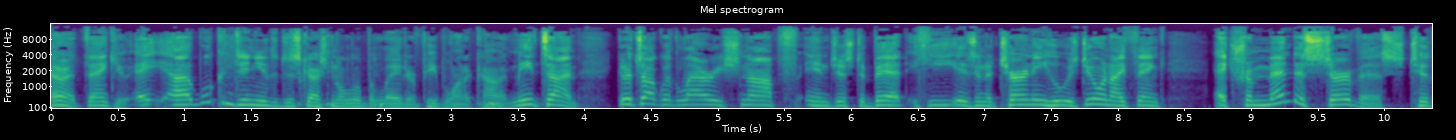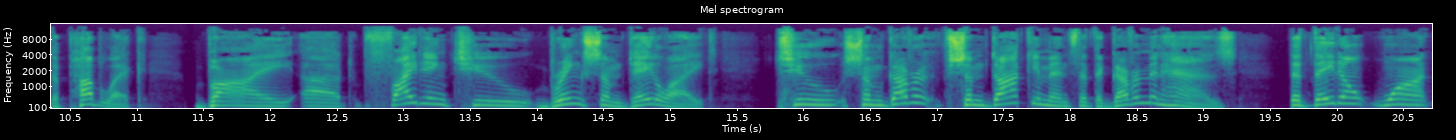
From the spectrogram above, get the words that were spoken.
All right, thank you. Hey, uh, we'll continue the discussion a little bit later if people want to comment. Meantime, going to talk with Larry Schnapf in just a bit. He is an attorney who is doing, I think, a tremendous service to the public by uh, fighting to bring some daylight to some govern some documents that the government has that they don't want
